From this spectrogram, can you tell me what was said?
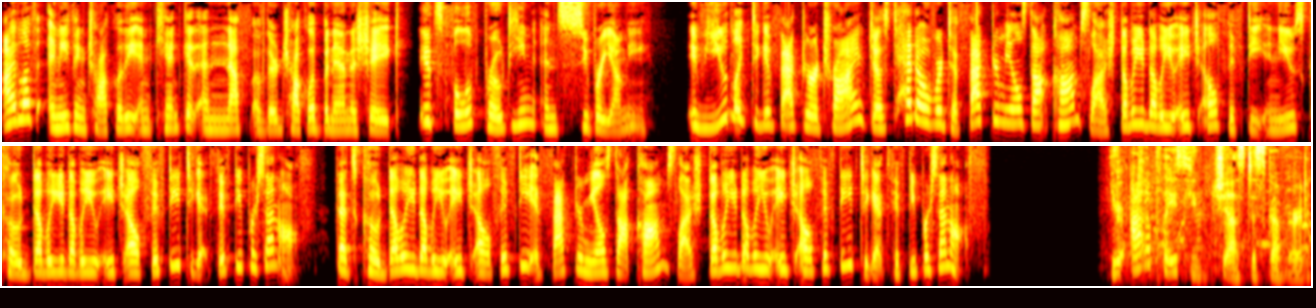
I love anything chocolatey and can't get enough of their chocolate banana shake. It's full of protein and super yummy. If you'd like to give Factor a try, just head over to factormeals.com slash WWHL50 and use code WWHL50 to get 50% off. That's code WWHL50 at factormeals.com slash WWHL50 to get 50% off. You're at a place you just discovered.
